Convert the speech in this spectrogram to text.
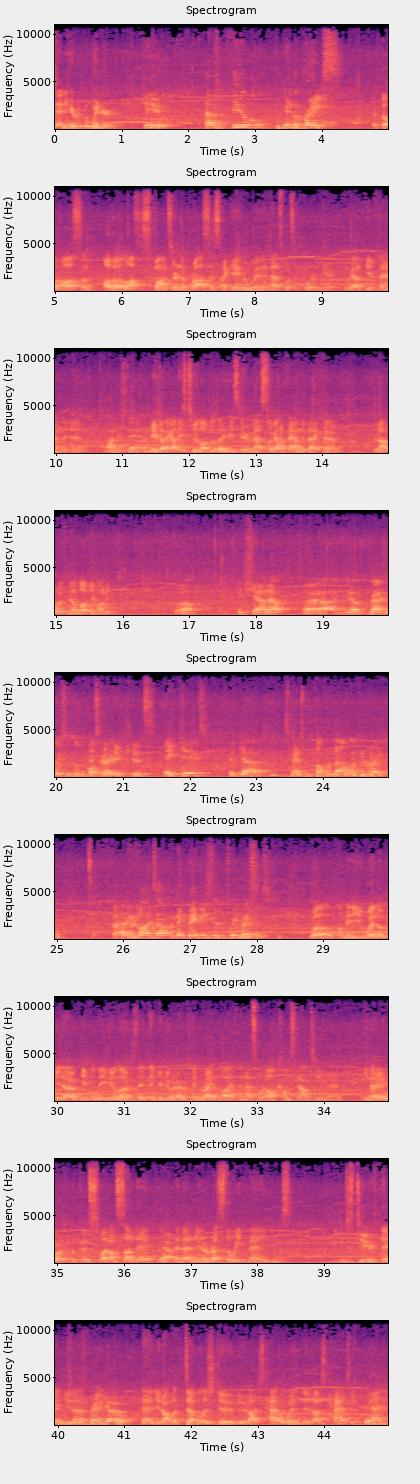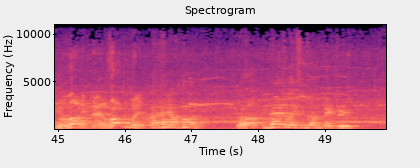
Standing here with the winner, Hugh. How does it feel to win the race? It felt awesome. Although I lost a sponsor in the process, I gained a win, and that's what's important here. We gotta feed a family, dude. I understand. I Even though I got these two lovely ladies here, man, I still got a family back home. They're not with me. I love you, honey. Well, good shout out. Uh, you know, congratulations on the Also got eight kids. Eight kids. Big guy. This man's been pumping them out left and right. How do you find time to make babies in between races? Well, I mean, you win them, you know, people leave you alone because they think you're doing everything right in life, and that's what it all comes down to, man. You know, you work up a good sweat on Sunday, Yeah. and then, you know, rest of the week, man, you can just, you can just do your thing, you know? Just ready to go. And, you know, I'm a devilish dude, dude. I just had to win, dude. I just had to. You had to do I it. love it, man. I love to win. Right on. Well, congratulations on the victory.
